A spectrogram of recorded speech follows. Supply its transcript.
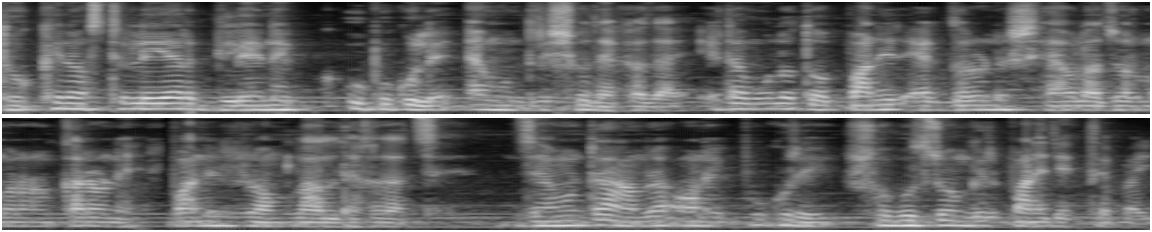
দক্ষিণ অস্ট্রেলিয়ার গ্লেনেক উপকূলে এমন দৃশ্য দেখা যায়। এটা মূলত পানির এক ধরনের শ্যাওলা জন্মানোর কারণে পানির রং লাল দেখা যাচ্ছে। যেমনটা আমরা অনেক পুকুরে সবুজ রঙের পানি দেখতে পাই।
